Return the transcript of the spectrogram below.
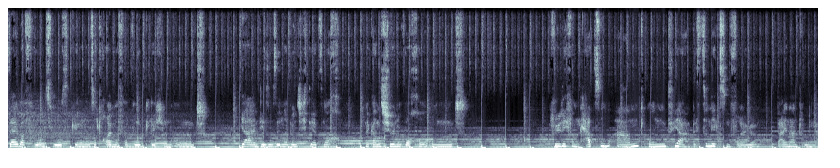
selber für uns losgehen und unsere Träume verwirklichen. Und ja, in diesem Sinne wünsche ich dir jetzt noch eine ganz schöne Woche und fühle dich von Herzen umarmt und ja, bis zur nächsten Folge. Deine Antonia.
